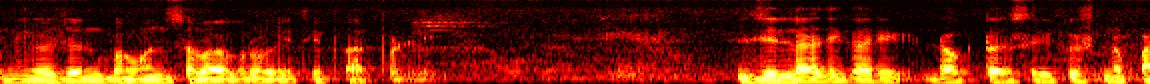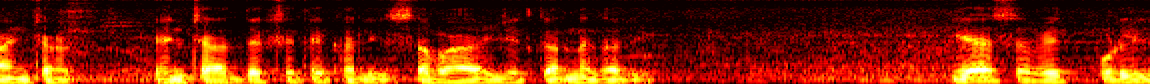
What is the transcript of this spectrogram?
नियोजन भवन सभागृह येथे पार पडले. जिल्हाधिकारी डॉक्टर श्रीकृष्ण पांचाळ यांच्या अध्यक्षतेखाली सभा आयोजित करण्यात आली. या सभेत पुढील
